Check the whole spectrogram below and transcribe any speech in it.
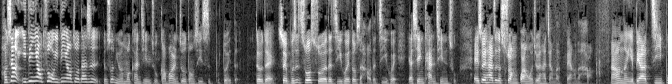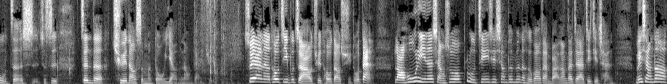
好像一定要做，一定要做。但是有时候你有没有看清楚？搞不好你做的东西是不对的。对不对？所以不是说所有的机会都是好的机会，要先看清楚。诶，所以他这个双关，我觉得他讲的非常的好。然后呢，也不要饥不择食，就是真的缺到什么都要的那种感觉。虽然呢偷鸡不着，却偷到许多蛋。老狐狸呢想说，不如煎一些香喷喷的荷包蛋吧，让大家解解馋。没想到，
